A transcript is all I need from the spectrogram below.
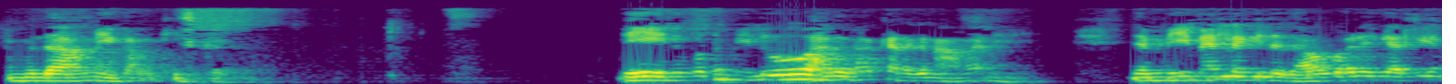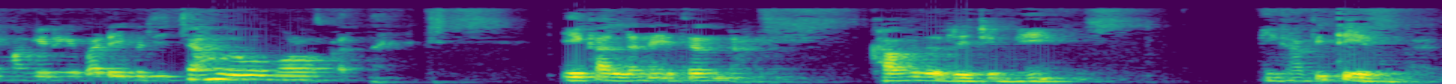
හැමදාම මේක කිස් කරනවා. මේ එනකොට මිලෝ හරක් අරගෙන ආවා නෙවෙයි. දැන් මේ මැල්ල ගිල දවබරේ ගැටියම් මගේ කෙනෙක් බඩේ ඉපදිච්චාම ඒක මොනවක්වත් නැහැ. ඒක අල්ලන එතන කවදද මේ මේක අපි තේරුම් ගන්න.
